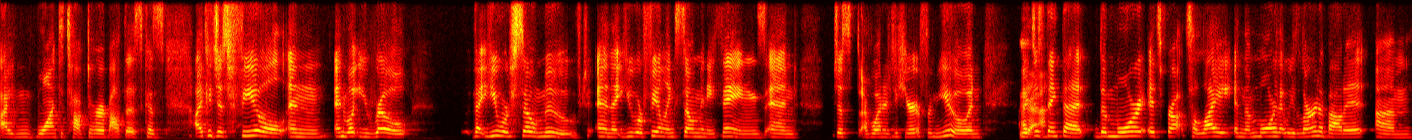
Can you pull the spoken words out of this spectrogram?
I want to talk to her about this because I could just feel and and what you wrote that you were so moved and that you were feeling so many things and just I wanted to hear it from you and yeah. I just think that the more it's brought to light and the more that we learn about it um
